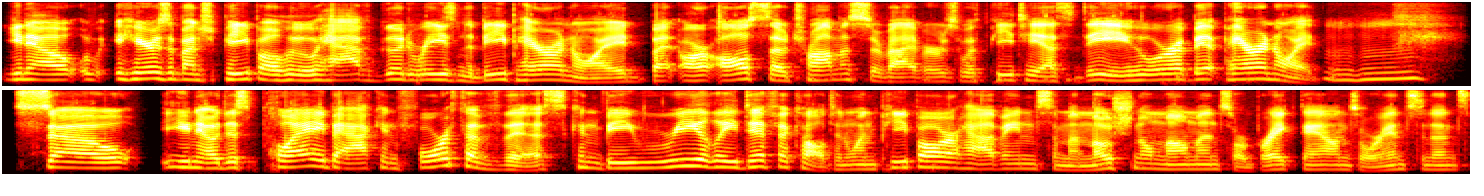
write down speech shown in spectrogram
you know, here's a bunch of people who have good reason to be paranoid, but are also trauma survivors with PTSD who are a bit paranoid. Mm-hmm. So, you know, this play back and forth of this can be really difficult. And when people are having some emotional moments or breakdowns or incidents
